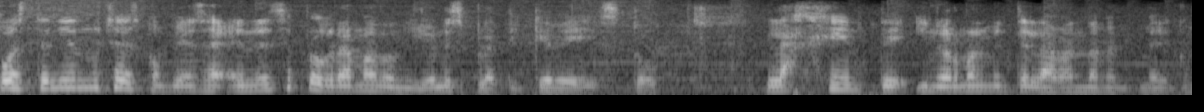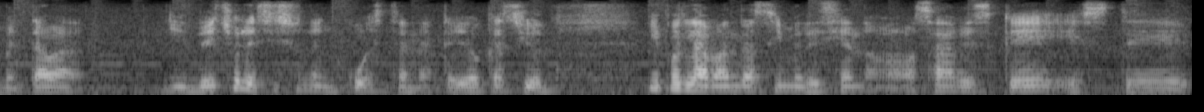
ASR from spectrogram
pues tenían mucha desconfianza en ese programa donde yo les platiqué de esto. La gente y normalmente la banda me comentaba, y de hecho les hice una encuesta en aquella ocasión y pues la banda sí me decía, no, sabes qué, este,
